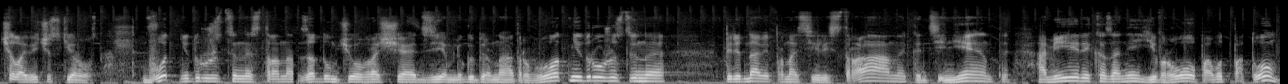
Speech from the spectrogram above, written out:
человеческий рост. Вот недружественная страна задумчиво вращает землю губернатор, вот недружественная. Перед нами проносились страны, континенты, Америка за ней, Европа, а вот потом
